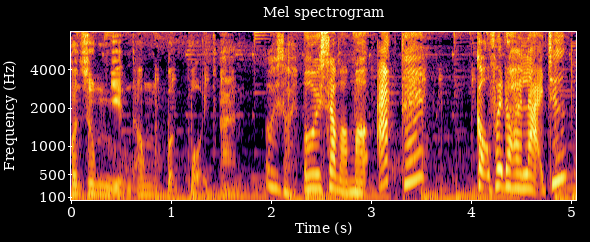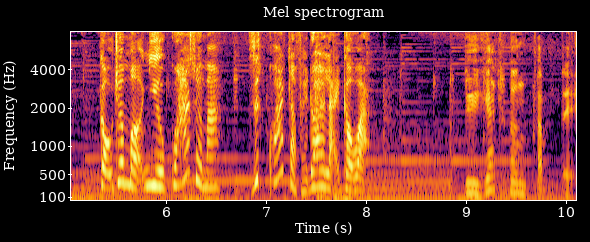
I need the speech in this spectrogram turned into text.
Con Dung nhìn ông bực bội than. Ôi giời ơi sao mà mợ ác thế? Cậu phải đòi lại chứ. Cậu cho mợ nhiều quá rồi mà. Dứt khoát là phải đòi lại cậu ạ. Tuy ghét Hương thậm tệ,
